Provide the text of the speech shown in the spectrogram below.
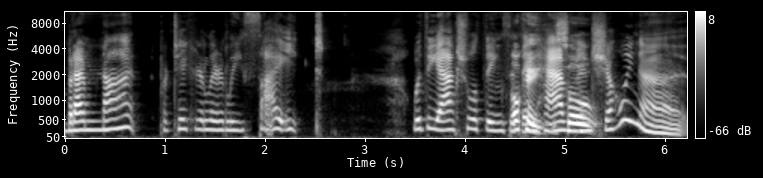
but I'm not particularly psyched with the actual things that Okay, they have so- been showing us.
